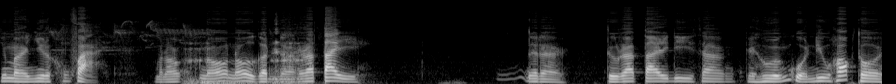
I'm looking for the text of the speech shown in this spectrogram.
Nhưng mà như là không phải, mà nó nó nó ở gần ờ, ra tay đây này, từ ra tay đi sang cái hướng của New York thôi,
